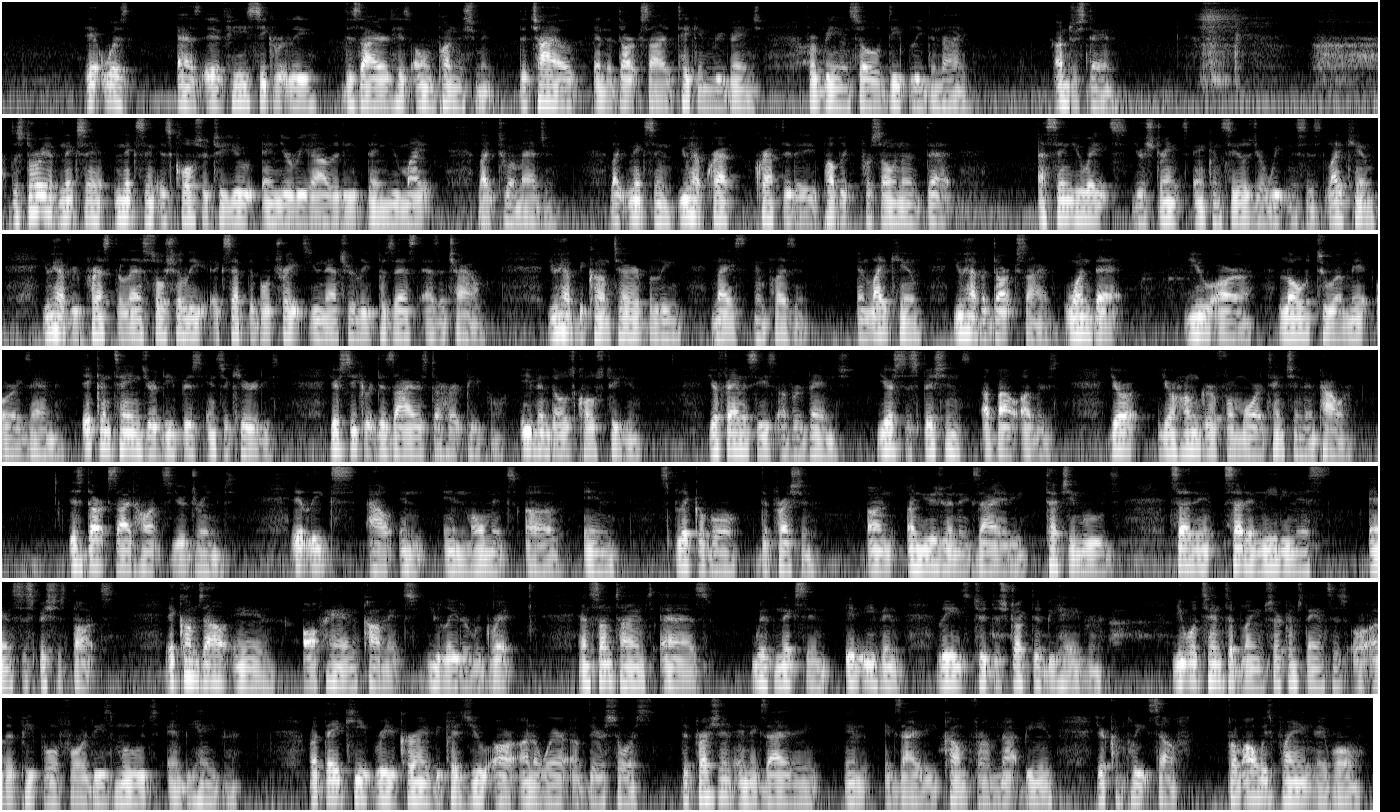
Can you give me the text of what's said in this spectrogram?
It was as if he secretly desired his own punishment, the child and the dark side taking revenge for being so deeply denied. Understand. The story of Nixon Nixon is closer to you and your reality than you might like to imagine. Like Nixon, you have craft, crafted a public persona that accentuates your strengths and conceals your weaknesses. Like him, you have repressed the less socially acceptable traits you naturally possessed as a child. You have become terribly nice and pleasant. And like him, you have a dark side, one that you are loath to admit or examine. It contains your deepest insecurities, your secret desires to hurt people, even those close to you, your fantasies of revenge, your suspicions about others, your your hunger for more attention and power. This dark side haunts your dreams. It leaks out in, in moments of inexplicable depression, un, unusual anxiety, touchy moods, sudden sudden neediness, and suspicious thoughts. It comes out in offhand comments you later regret. And sometimes, as with Nixon, it even leads to destructive behavior. You will tend to blame circumstances or other people for these moods and behavior, but they keep reoccurring because you are unaware of their source. Depression and anxiety and anxiety come from not being your complete self, from always playing a role.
